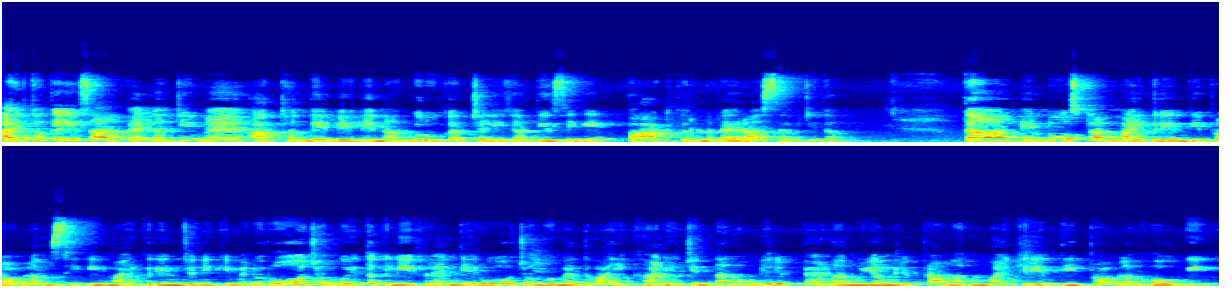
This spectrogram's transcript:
ਅੱਜ ਤੋਂ ਕਈ ਸਾਲ ਪਹਿਲਾਂ ਜੀ ਮੈਂ ਆਥਨ ਦੇ ਵੇਲੇ ਨਾ ਗੁਰੂ ਘਰ ਚਲੀ ਜਾਂਦੀ ਸੀਗੀ, ਪਾਠ ਕਰਨ ਰਹਿਰਾ ਸਾਹਿਬ ਜੀ ਦਾ। ਤਾਂ ਮੈਨੂੰ ਉਸ ਟਾਈਮ ਮਾਈਗ੍ਰੇਨ ਦੀ ਪ੍ਰੋਬਲਮ ਸੀਗੀ। ਮਾਈਗ੍ਰੇਨ ਜਾਨੀ ਕਿ ਮੈਨੂੰ ਰੋਜ਼ ਵਾਂਗੂ ਹੀ ਤਕਲੀਫ ਰਹਿੰਦੀ, ਰੋਜ਼ ਵਾਂਗੂ ਮੈਂ ਦਵਾਈ ਖਾਣੀ, ਜਿਨ੍ਹਾਂ ਨੂੰ ਮੇਰੇ ਭੈਣਾਂ ਨੂੰ ਜਾਂ ਮੇਰੇ ਭਰਾਵਾਂ ਨੂੰ ਮਾਈਗ੍ਰੇਨ ਦੀ ਪ੍ਰੋਬਲਮ ਹੋਊਗੀ,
